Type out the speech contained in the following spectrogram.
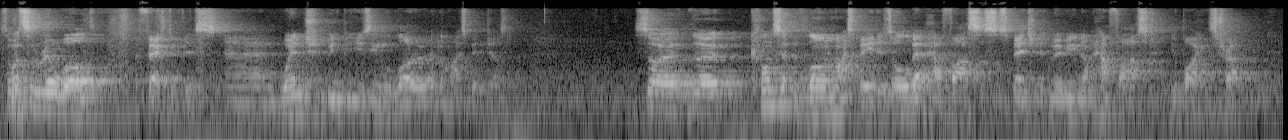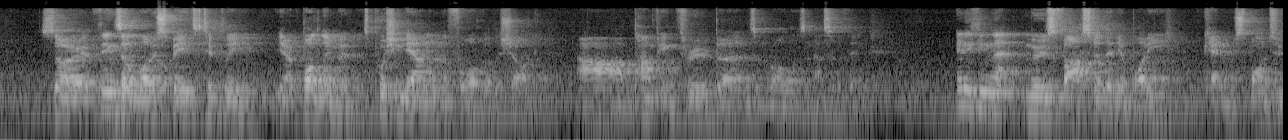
So what's the real world effect of this and when should we be using the low and the high speed adjuster? So the concept of low and high speed is all about how fast the suspension is moving, not how fast your bike is traveling. So things at a low speed typically you know, bodily movements, pushing down on the fork or the shock, uh, pumping through berms and rollers and that sort of thing. Anything that moves faster than your body can respond to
